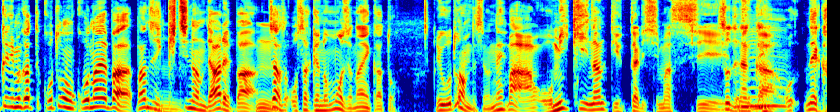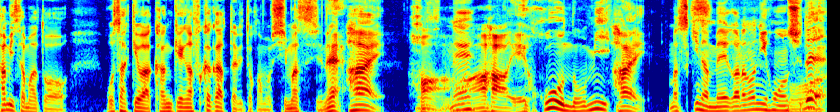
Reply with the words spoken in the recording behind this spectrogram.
角に向かってことを行えば万事に基地なんであればうん。じゃあお酒飲もうじゃないかということなんですよね。まあおみきなんて言ったりしますしそうですね。なんかおね神様とお酒は関係が深かったりとかもしますしね。はいですね。はあ恵方のみはいまあ好きな銘柄の日本酒で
